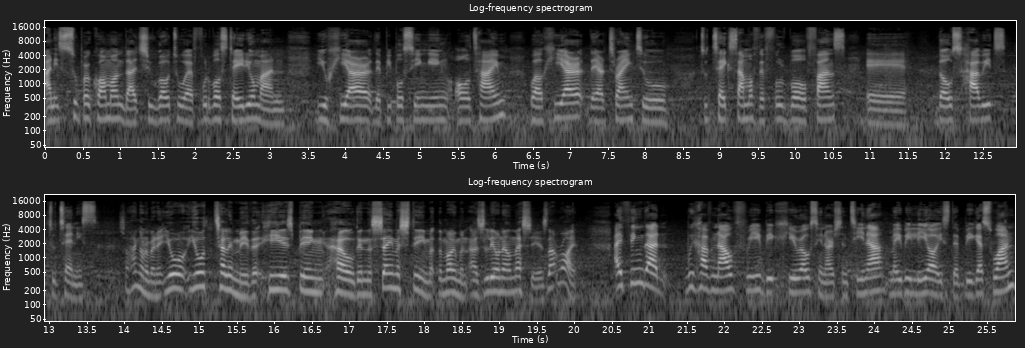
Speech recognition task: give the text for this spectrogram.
and it's super common that you go to a football stadium and you hear the people singing all time. Well, here they are trying to to take some of the football fans uh, those habits to tennis. So hang on a minute. You're you're telling me that he is being held in the same esteem at the moment as Lionel Messi. Is that right? I think that we have now three big heroes in Argentina. Maybe Leo is the biggest one,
